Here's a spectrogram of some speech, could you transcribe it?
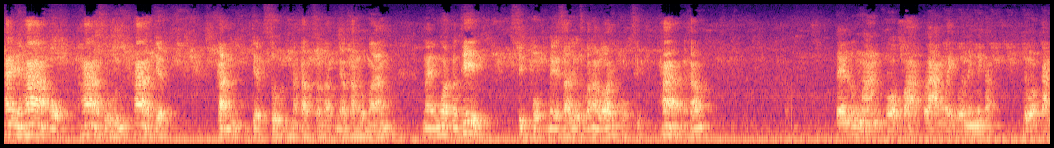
ให้ห้าหกห้าศูนย์ห้าเจ็ดกันเจ็ดศูนย์นะครับสำหรับแนวทางลงหมาน ในงวดวันที่สิบหกเมษายนสองพันห้าร้อยหกสิบห้านะครับ แต่ลุงหมานขอฝากกลางไว้ตัวหนึ่งนะครับ ตัวกัน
